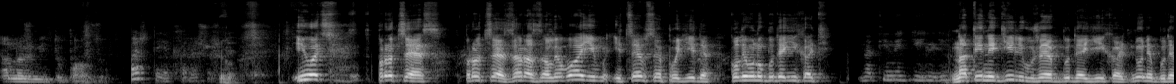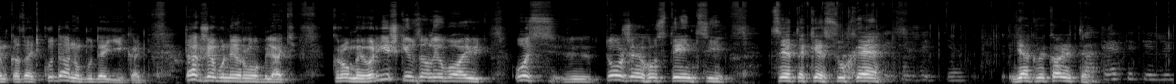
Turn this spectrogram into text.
А нажміть ту паузу. Бачите, як хорошо. Все. І ось процес. Процес. Зараз заливаємо і це все поїде. Коли воно буде їхати? На ті неділі. На ті неділі вже буде їхати, ну не будемо казати куди, ну буде їхати. Так же вони роблять, кроме орішків заливають. Ось е, теж гостинці. Це таке сухе. Як ви кажете? Пакетики життя.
